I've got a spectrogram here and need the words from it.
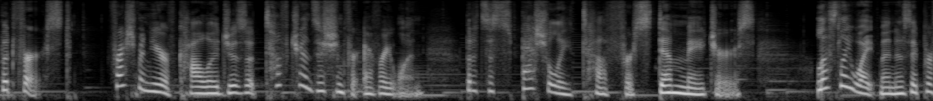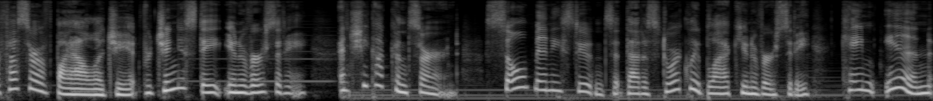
But first, freshman year of college is a tough transition for everyone, but it's especially tough for STEM majors. Leslie Whiteman is a professor of biology at Virginia State University, and she got concerned. So many students at that historically black university came in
